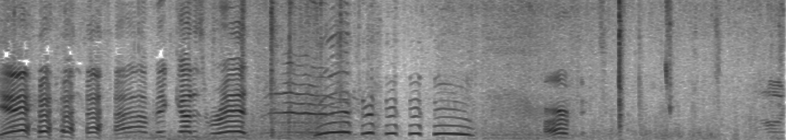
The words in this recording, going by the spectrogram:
Yeah! Big got his red. Perfect. Oh,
